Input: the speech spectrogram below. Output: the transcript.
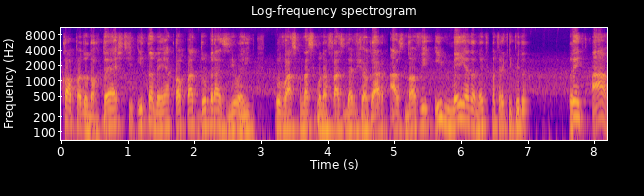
Copa do Nordeste e também a Copa do Brasil aí. O Vasco na segunda fase deve jogar às nove e meia da noite contra a equipe do. Ah,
